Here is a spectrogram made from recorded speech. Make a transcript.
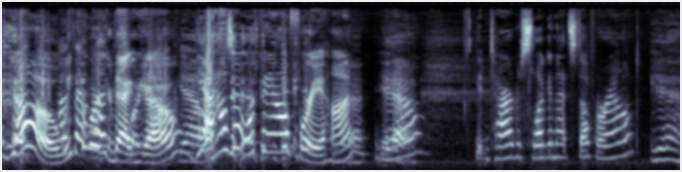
it go. How's we can let that you? go. Yeah, Yeah, how's that working out for you, hon? Yeah. You know? Getting tired of slugging that stuff around? yeah.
